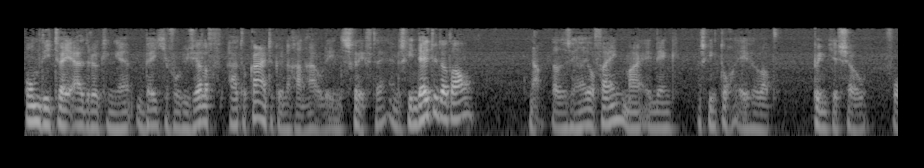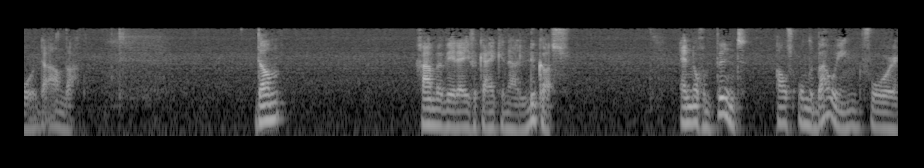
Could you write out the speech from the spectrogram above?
om die twee uitdrukkingen een beetje voor uzelf uit elkaar te kunnen gaan houden in de schrift. Hè. En misschien deed u dat al. Nou, dat is heel fijn, maar ik denk misschien toch even wat puntjes zo voor de aandacht. Dan gaan we weer even kijken naar Lucas. En nog een punt als onderbouwing voor.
